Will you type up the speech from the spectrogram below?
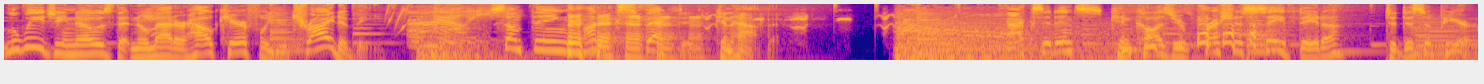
Luigi knows that no matter how careful you try to be, something unexpected can happen. Accidents can cause your precious save data to disappear.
